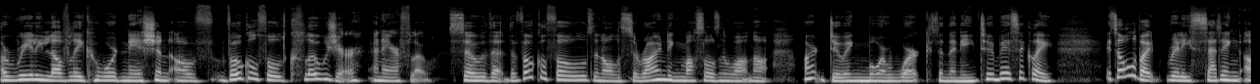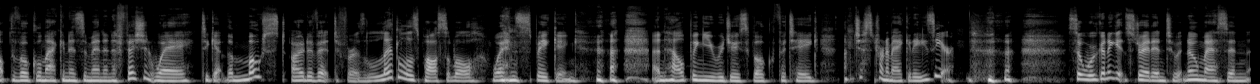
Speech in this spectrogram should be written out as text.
a really lovely coordination of vocal fold closure and airflow so that the vocal folds and all the surrounding muscles and whatnot aren't doing more work than they need to, basically. It's all about really setting up the vocal mechanism in an efficient way to get the most out of it for as little as possible when speaking and helping you reduce vocal fatigue. I'm just trying to make it easier. so, we're going to get straight into it, no messing.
